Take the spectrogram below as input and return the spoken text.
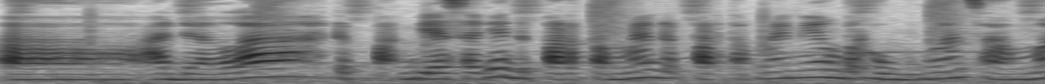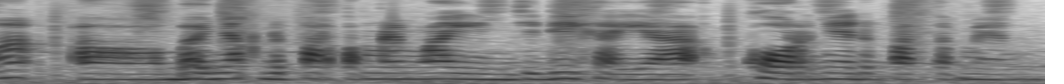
uh, adalah depa- biasanya departemen-departemen yang berhubungan sama uh, banyak departemen lain. Jadi kayak core-nya departemen.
